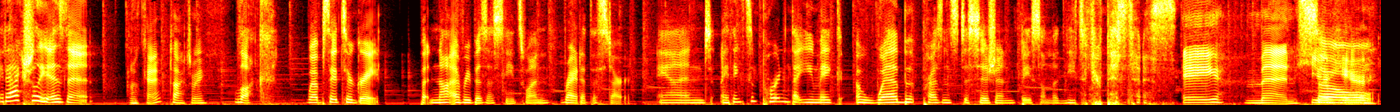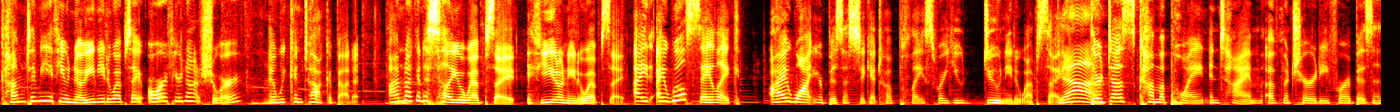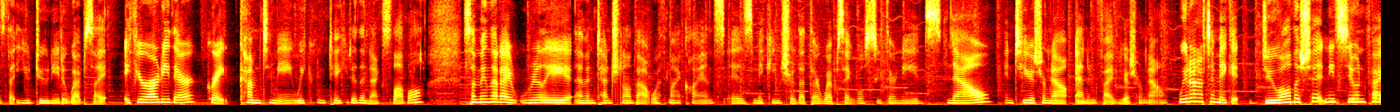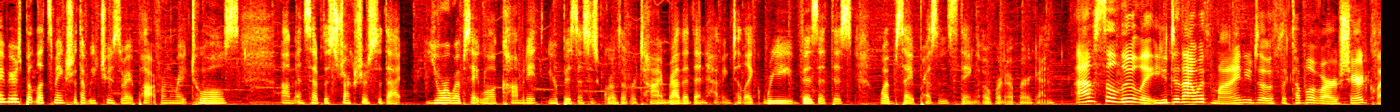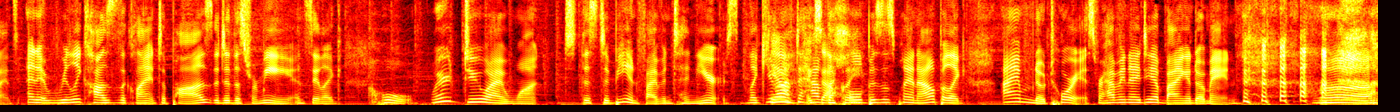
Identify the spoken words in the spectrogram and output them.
It actually isn't. Okay, talk to me. Look, websites are great, but not every business needs one right at the start. And I think it's important that you make a web presence decision based on the needs of your business. Amen. Here, so here. come to me if you know you need a website or if you're not sure Mhm. and we can talk about it. I'm not going to sell you a website if you don't need a website. I, I will say, like, I want your business to get to a place where you do need a website. Yeah. There does come a point in time of maturity for a business that you do need a website. If you're already there, great, come to me. We can take you to the next level. Something that I really am intentional about with my clients is making sure that their website will suit their needs now, in two years from now, and in five years from now. We don't have to make it do all the shit it needs to do in five years, but let's make sure that we choose the right platform, the right tools, um, and set up the structure so that your website will accommodate your business's growth over time rather than having to like revisit this website presence thing over and over again. Absolutely. You did that with mine. You did it with a couple of our shared clients. And it really causes the client to pause. It did this for me and say, like, oh, where do I want this to be in five and 10 years? Like, you Yeah, don't have to have exactly. the whole business plan out, but like, I am notorious for having an idea, buying a domain.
